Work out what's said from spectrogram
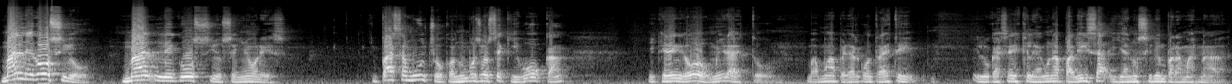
Mal negocio, mal negocio, señores. Y pasa mucho cuando un boxeador se equivoca y creen que, oh, mira esto, vamos a pelear contra este. Y, lo que hacen es que le dan una paliza y ya no sirven para más nada.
